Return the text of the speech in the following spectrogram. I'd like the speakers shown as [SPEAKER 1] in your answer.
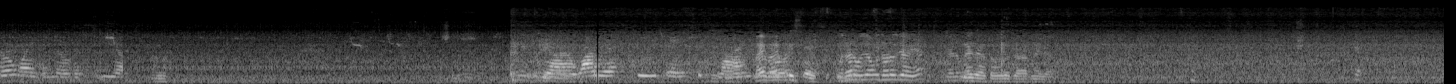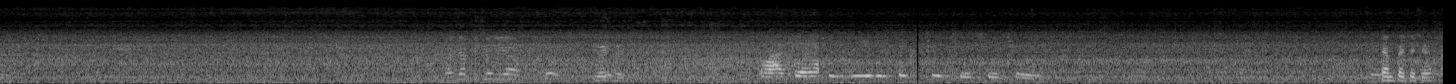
[SPEAKER 1] flight in Novus ER. ER YST869.
[SPEAKER 2] भाई भाई please उधर हो जाओ उधर हो जाओ यार
[SPEAKER 3] नहीं जाता वो उधर नहीं जाता
[SPEAKER 2] wait wait
[SPEAKER 1] YKFTV62222.
[SPEAKER 2] Temperature check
